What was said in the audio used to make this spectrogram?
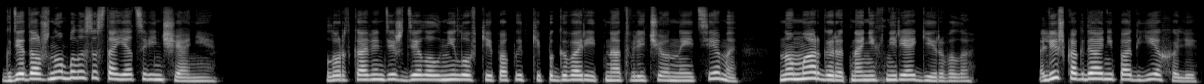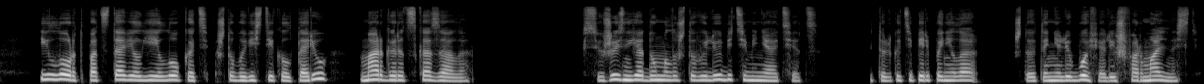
где должно было состояться венчание. Лорд Кавендиш делал неловкие попытки поговорить на отвлеченные темы, но Маргарет на них не реагировала. Лишь когда они подъехали, и лорд подставил ей локоть, чтобы вести к алтарю, Маргарет сказала, «Всю жизнь я думала, что вы любите меня, отец, и только теперь поняла, что это не любовь, а лишь формальность».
